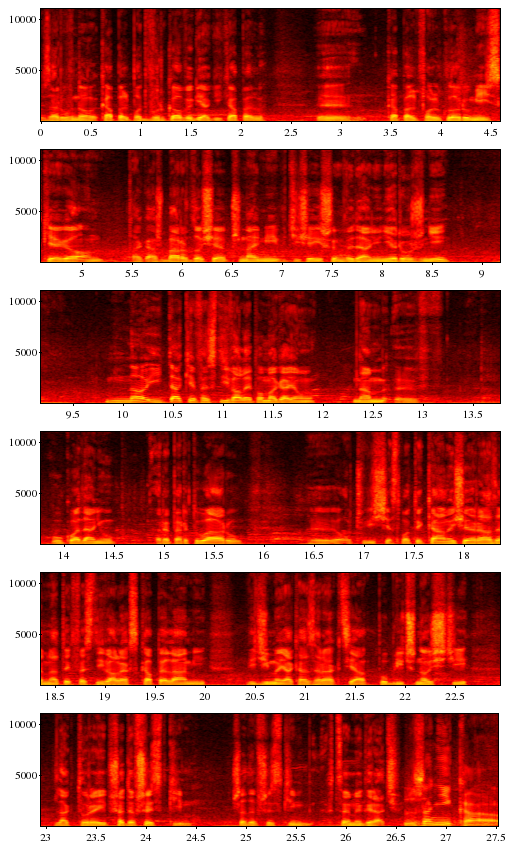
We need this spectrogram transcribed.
zarówno kapel podwórkowych, jak i kapel, y, kapel folkloru miejskiego. On tak aż bardzo się, przynajmniej w dzisiejszym wydaniu, nie różni. No i takie festiwale pomagają nam y, w układaniu repertuaru. Y, Oczywiście spotykamy się razem na tych festiwalach z kapelami, widzimy jaka jest reakcja publiczności, dla której przede wszystkim, przede wszystkim chcemy grać. zanika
